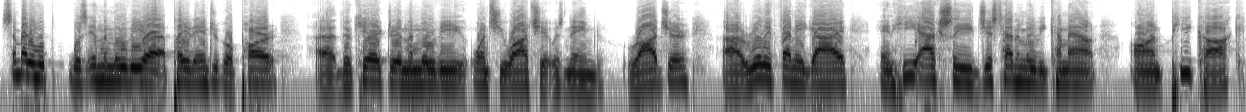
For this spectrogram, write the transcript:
somebody who was in the movie uh, played an integral part. Uh, the character in the movie, once you watch it, was named Roger. Uh, really funny guy. And he actually just had a movie come out on Peacock.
